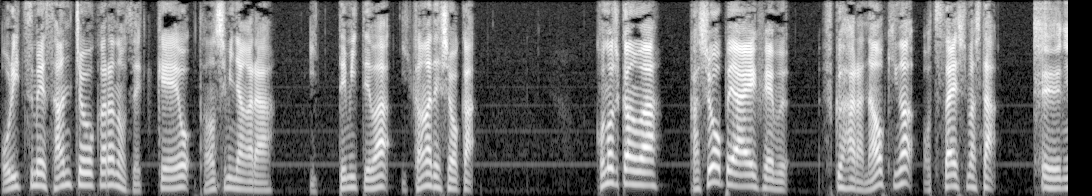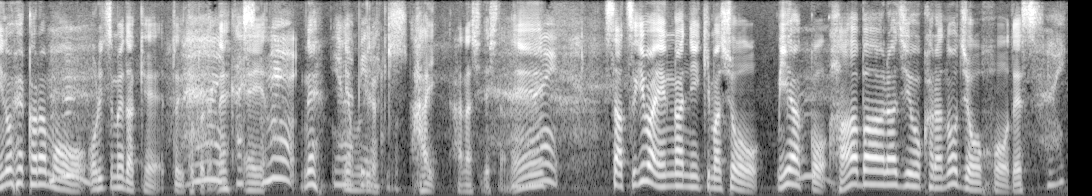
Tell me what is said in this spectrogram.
折爪山頂からの絶景を楽しみながら行ってみてはいかがでしょうかこの時間はカシオペア FM 福原直樹がお伝えしましたえー二戸からも折爪岳ということではいね、かしねね山開きはい話でしたはね、いさあ次は沿岸に行きましょう。宮古ハーバーラジオからの情報です。はい。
